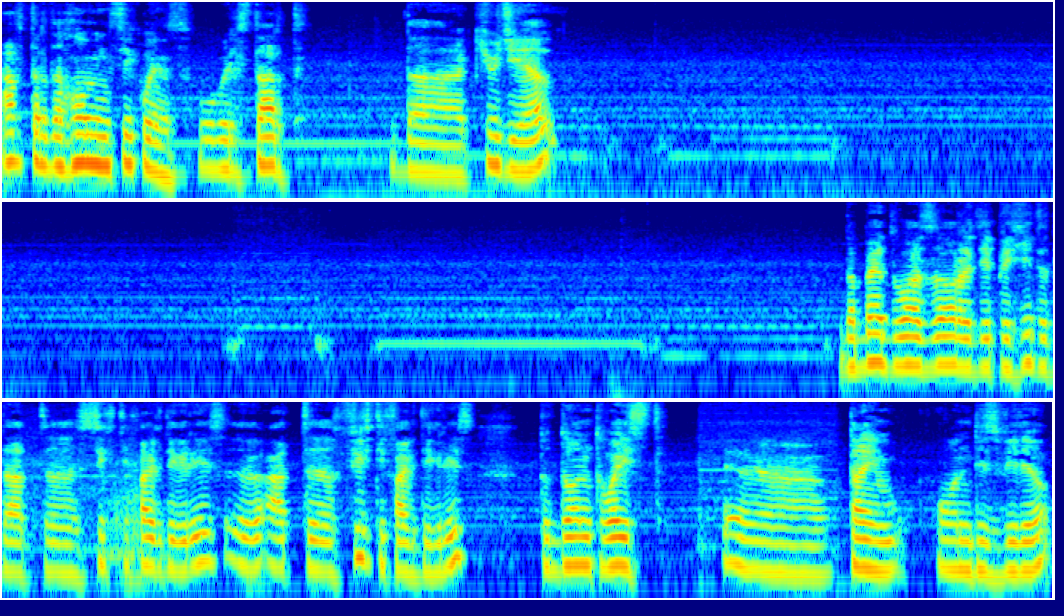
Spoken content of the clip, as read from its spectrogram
After the homing sequence, we will start the QGL. The bed was already preheated at uh, 65 degrees, uh, at uh, 55 degrees, to don't waste uh, time on this video.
